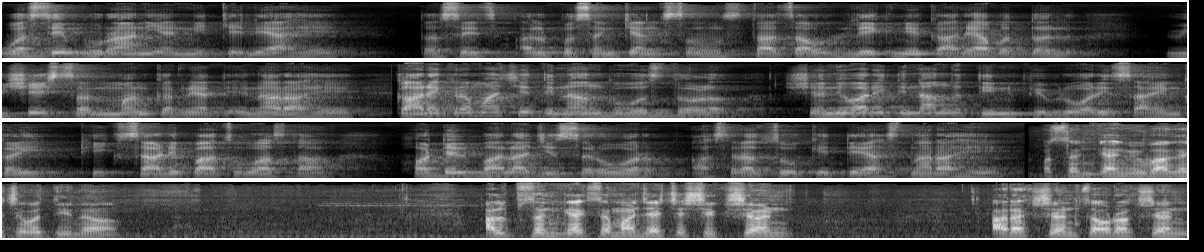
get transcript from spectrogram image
वसीम बुरान यांनी केले आहे. तसेच अल्पसंख्याक संस्थाचा उल्लेखनीय कार्याबद्दल विशेष सन्मान करण्यात येणार आहे. कार्यक्रमाचे दिनांक व स्थळ शनिवारी दिनांक तीन फेब्रुवारी सायंकाळी ठीक साडेपाच वाजता हॉटेल बालाजी सरोवर आसरा चौक येथे असणार आहे. अल्पसंख्याक विभागाच्या वतीनं अल्पसंख्याक समाजाचे शिक्षण आरक्षण संरक्षण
